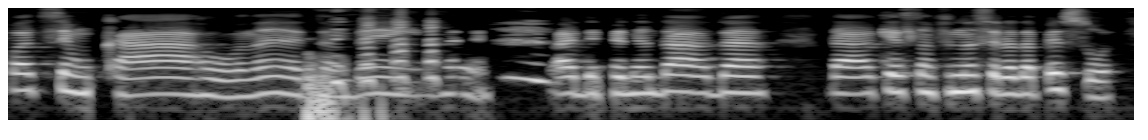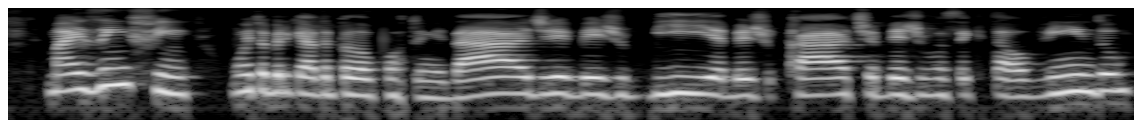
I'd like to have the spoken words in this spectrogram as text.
pode ser um carro, né, também, né, vai dependendo da, da, da questão financeira da pessoa. Mas enfim, muito obrigada pela oportunidade, beijo Bia, beijo Kátia, beijo você que está ouvindo,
